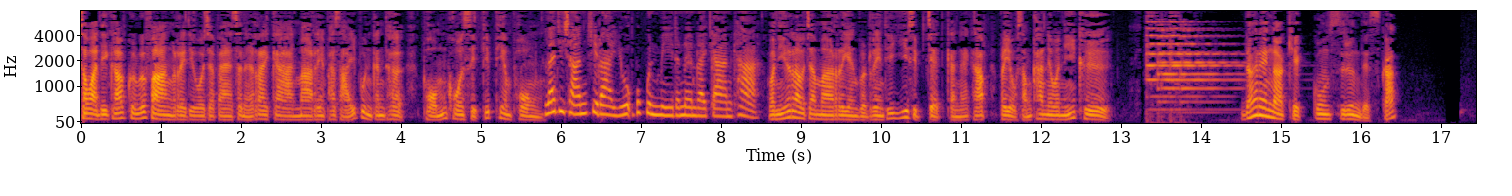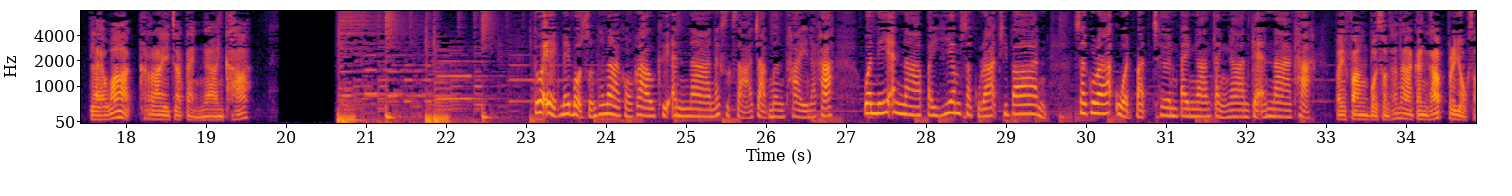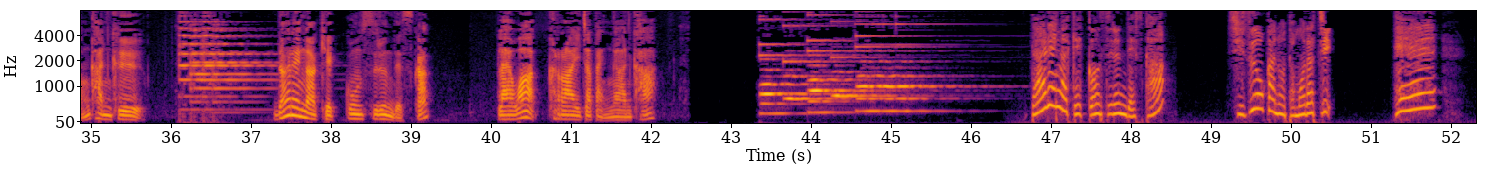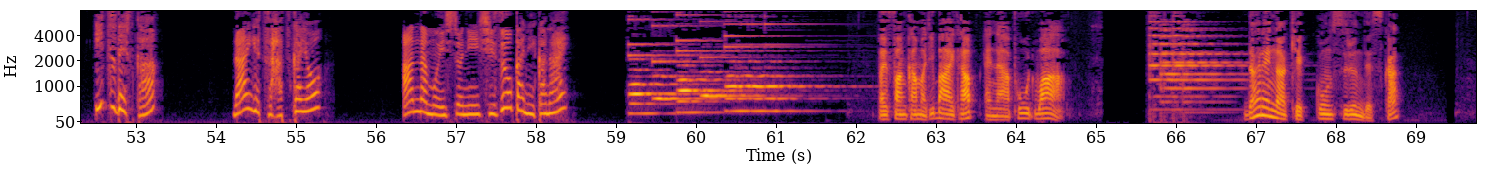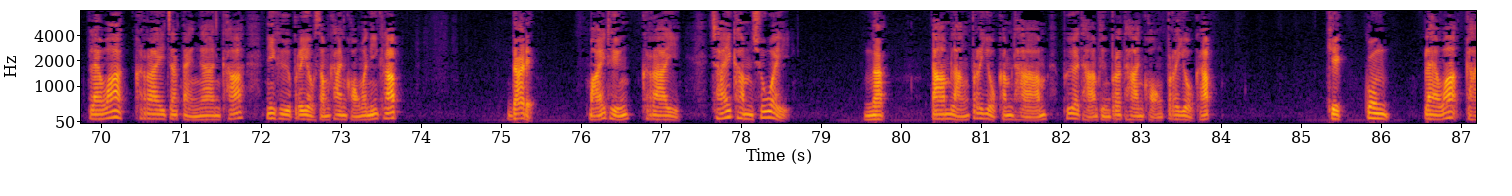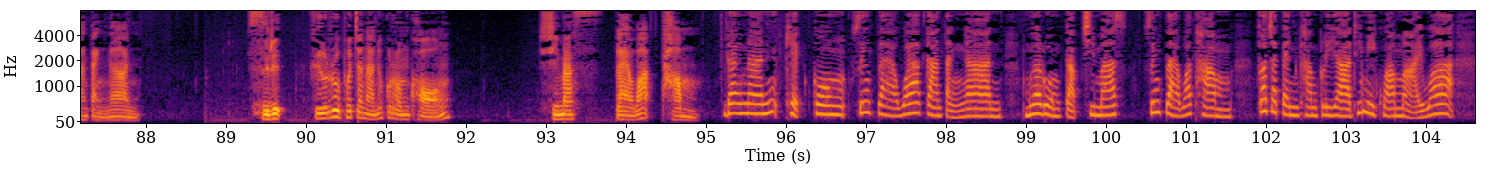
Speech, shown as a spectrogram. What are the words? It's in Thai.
สวัสดีครับ คุณผู้ฟังเรดิโอจะแปลเสนอรายการมาเรียนภาษาญี่ปุ่นกันเถอะ ผมโคสิทธิ์ทิพย์เทียมพงศ์ และดิฉันจิรายุพุกบุญมีดำเนินรายการค่ะ วันนี้เราจะมาเรียนบทเรียนที่ 27 กันนะครับ ประโยคสำคัญในวันนี้คือ 誰が結婚するんですか แปลว่า ใครจะแต่งงานคะ ตัวเอกในบทสนทนาของเราคือแอนนานักศึกษาจากเมืองไทยนะคะ วันนี้แอนนาไปเยี่ยมซากุระที่บ้านซากุระอวดบัตรเชิญไปงานแต่งงานแก่แอนนาค่ะ ไปฟังบทสนทนากันครับ ประโยคสำคัญคือ 誰が結婚するんですか แปลว่า ใครจะแต่งงานคะ 誰が結婚するんですか静岡の友達。へえ、いつですか来月20日よ。 アンナも一緒に静岡に行かない ไปฟังคำอธิบายครับ แอนนาพูดว่า 誰が結婚するんですか แปลว่า ใครจะแต่งงานคะ นี่คือประโยคสำคัญของวันนี้ครับ 誰 หมายถึง ใคร ใช้คำช่วย が ตามหลังประโยคคำถาม เพื่อถามถึงประธานของประโยคครับ 結婚 แปลว่า การแต่งงาน する คือรูปพจนานุกรมของ します แปลว่าท ดังนั้นเขตกง ซึ่งแปลว่าการแต่งงาน เมื่อรวมกับชิมัส ซึ่งแปลว่าทำก็จะเป็นคำกริยาที่มีความหมายว่า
